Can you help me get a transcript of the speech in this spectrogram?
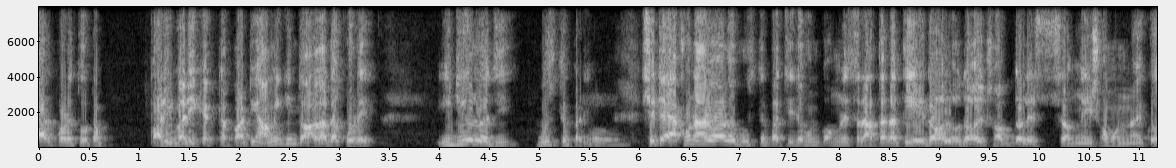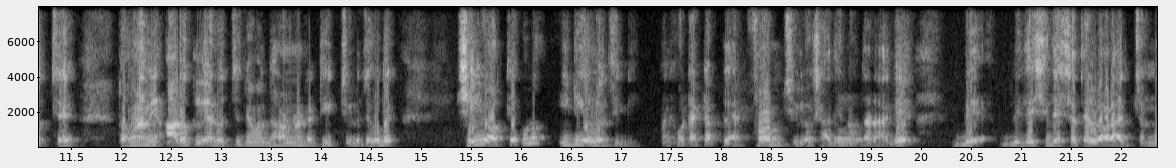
তারপরে তো ওটা পারিবারিক একটা পার্টি আমি কিন্তু আলাদা করে ইডিওলজি বুঝতে পারি সেটা এখন আরও আরও বুঝতে পারছি। যখন কংগ্রেস রাতারাতি এ দল ও দল সব দলের সঙ্গেই সমন্বয় করছে তখন আমি আরও ক্লিয়ার হচ্ছে যে আমার ধারণাটা ঠিক ছিল যে ওদের সেই অর্থে কোনো ইডিওলজি নেই। মানে ওটা একটা প্ল্যাটফর্ম ছিল স্বাধীনতার আগে বিদেশিদের সাথে লড়ার জন্য।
